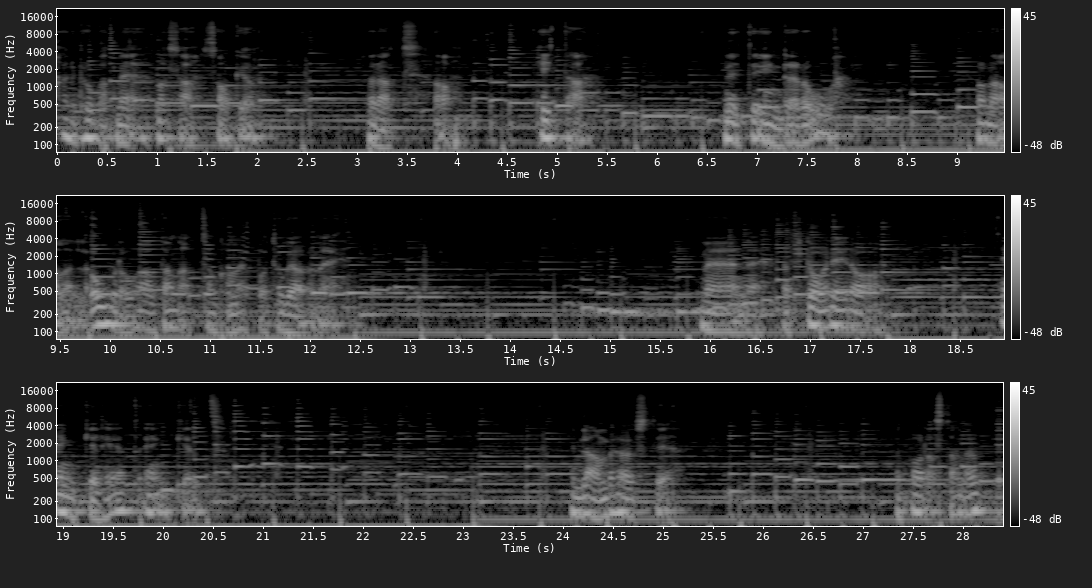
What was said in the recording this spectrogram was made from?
Hade provat med massa saker för att ja, hitta lite inre ro från all oro och allt annat som kom upp och tog över mig. Men eh, jag förstår det idag. Enkelhet, enkelt. Ibland behövs det att bara stanna upp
